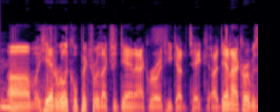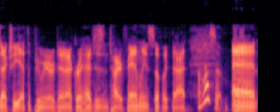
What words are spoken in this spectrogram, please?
Mhm. Um, he had a really cool picture with actually Dan Aykroyd. He got to take. Uh, Dan Aykroyd was actually at the premiere. Dan Aykroyd had his entire family and stuff like that. awesome. And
